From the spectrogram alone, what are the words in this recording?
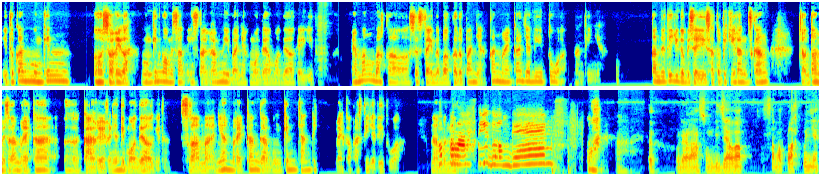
itu kan mungkin oh sorry lah, mungkin kalau misalkan Instagram nih banyak model-model kayak gitu. Emang bakal sustainable ke depannya? Kan mereka jadi tua nantinya. Kan itu juga bisa jadi satu pikiran. Sekarang contoh misalkan mereka eh, karirnya di model gitu. Selamanya mereka nggak mungkin cantik. Mereka pasti jadi tua. Nah, menurut operasi dong gengs Udah langsung dijawab sama pelakunya.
